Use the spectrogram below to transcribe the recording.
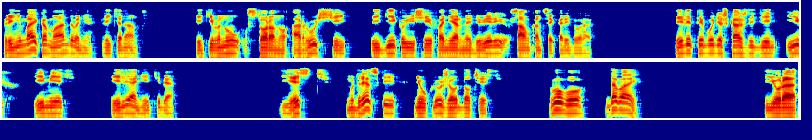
«Принимай командование, лейтенант» и кивнул в сторону орущей и гикающей фанерной двери в самом конце коридора. «Или ты будешь каждый день их иметь, или они тебя». «Есть!» — Мудрецкий неуклюже отдал честь. «Во-во, давай!» Юра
